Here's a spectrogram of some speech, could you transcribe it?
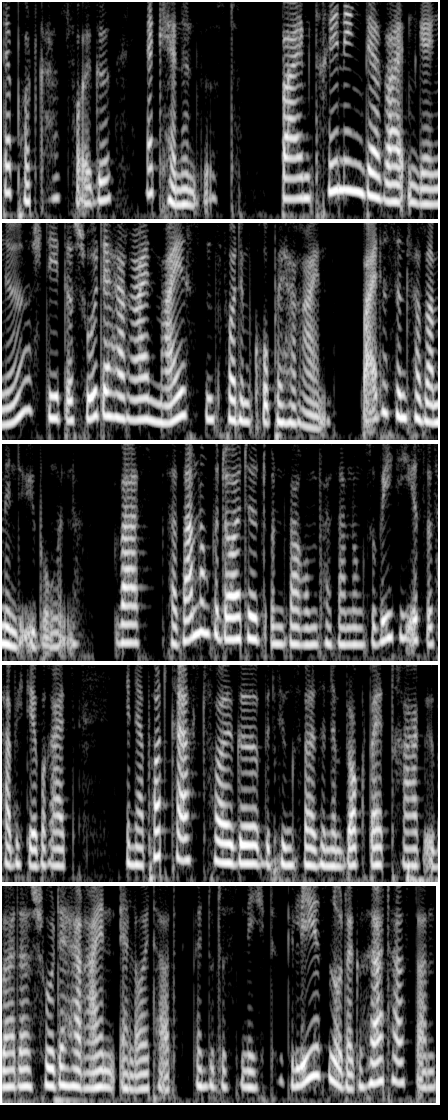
der Podcast-Folge erkennen wirst. Beim Training der Seitengänge steht das Schulter herein meistens vor dem Gruppe herein. Beides sind versammelnde Übungen. Was Versammlung bedeutet und warum Versammlung so wichtig ist, das habe ich dir bereits in der Podcast-Folge beziehungsweise in einem Blogbeitrag über das Schulter herein erläutert. Wenn du das nicht gelesen oder gehört hast, dann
